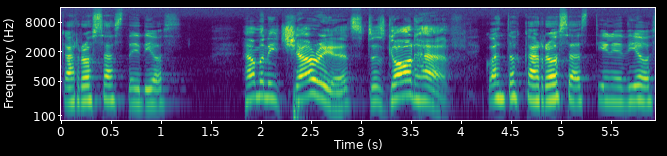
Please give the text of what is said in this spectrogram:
carrozas de Dios. How many chariots does God have? ¿Cuántas carrozas tiene Dios?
